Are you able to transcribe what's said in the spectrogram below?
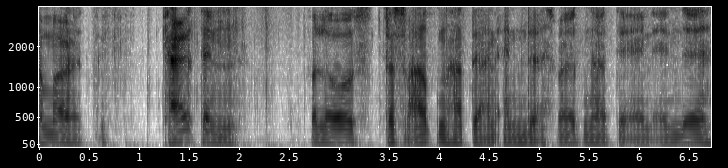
haben wir Karten verlost. Das Warten hatte ein Ende. Das Warten hatte ein Ende,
